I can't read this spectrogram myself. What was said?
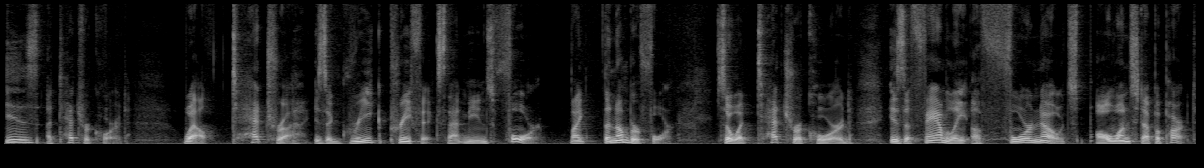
is a tetrachord? Well, tetra is a Greek prefix that means four, like the number four. So a tetrachord is a family of four notes, all one step apart.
